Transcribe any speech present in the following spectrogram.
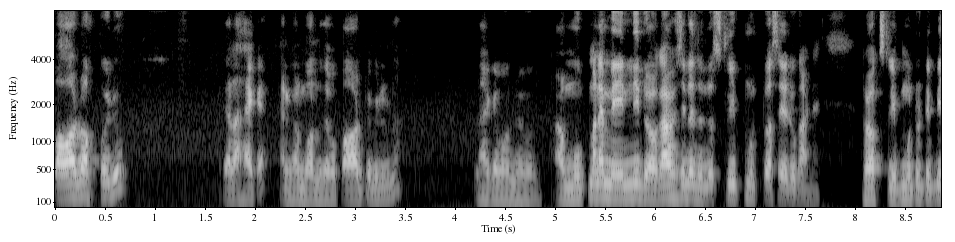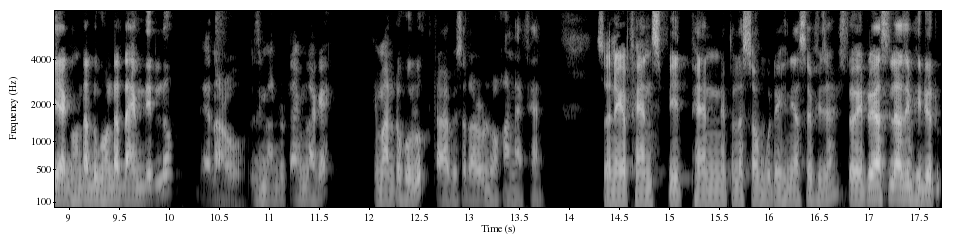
পাৱাৰটো অফ কৰি দিওঁ, এতিয়া লাহেকৈ ফেনখন বন্ধ হৈ যাব পাৱাৰটো টিপিলোঁ না, লাহেকৈ বন্ধ হৈ গ'ল। আৰু মোক মানে মেইনলি দৰকাৰ হৈছিলে যোনটো শ্লিপ মুডটো আছে এইটো কাৰণে। ধৰক শ্লিপ মুডটো টিপি এঘণ্টা দুঘণ্টা টাইম দি দিলোঁ দেন আৰু যিমানটো টাইম লাগে, সিমানটো শুলোঁ, তাৰপিছত আৰু দৰকাৰ নাই ফেন চ' এনেকৈ ফেন স্পীড ফেন এইফালে চব গোটেইখিনি আছে ফিচাৰ চ' এইটোৱে আছিলে আজি ভিডিঅ'টো।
